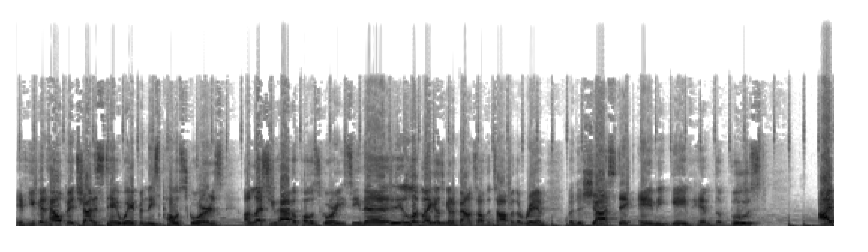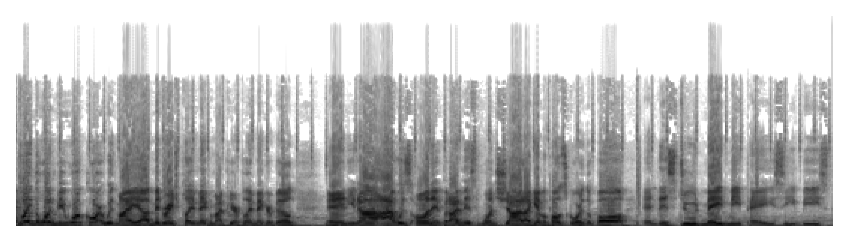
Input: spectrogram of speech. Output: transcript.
if you can help it, try to stay away from these post scores. Unless you have a post score, you see that it looked like it was going to bounce off the top of the rim, but the shot stick aiming gave him the boost. I played the 1v1 court with my uh, mid range playmaker, my pure playmaker build. And you know, I was on it, but I missed one shot. I gave a post score the ball, and this dude made me pay. You see, Beast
